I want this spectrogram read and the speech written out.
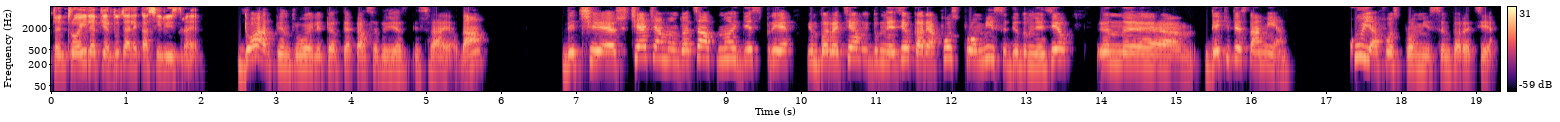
Pentru oile pierdute ale casei lui Israel. Doar pentru oile pierdute ale casei lui Israel, da? Deci, și ceea ce am învățat noi despre împărăția lui Dumnezeu, care a fost promisă de Dumnezeu în Vechiul Testament, cui a fost promis împărăția?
